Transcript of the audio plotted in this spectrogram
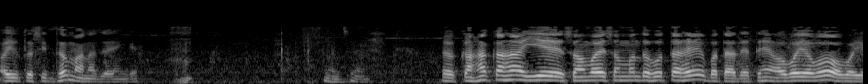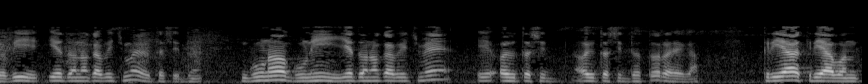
अयुत सिद्ध माना जाएँगे। अच्छा। तो कहाँ कहाँ ये समवाय संबंध होता है बता देते हैं। अवयव अवयवी ये दोनों का बीच में अयुत सिद्ध है। गुण गुणी ये दोनों का बीच में ये अयुत सिद्ध अयुत सिद्ध तो रहेगा। क्रिया क्रियावंत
